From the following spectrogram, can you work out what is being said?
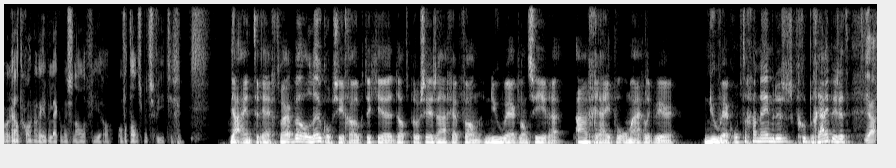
we gaan het gewoon nog even lekker met z'n allen vieren. Of althans met z'n viertjes. Ja, en terecht. Maar wel leuk op zich ook dat je dat proces aangrijpt van nieuw werk lanceren, aangrijpen om eigenlijk weer nieuw werk op te gaan nemen. Dus als ik het goed begrijp, is het ja.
